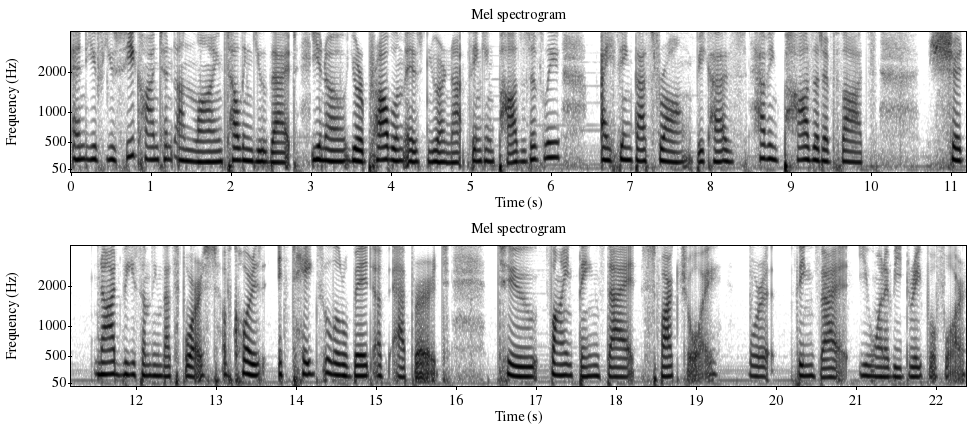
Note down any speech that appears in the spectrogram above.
And if you see content online telling you that, you know, your problem is you are not thinking positively, I think that's wrong because having positive thoughts should not be something that's forced. Of course, it takes a little bit of effort to find things that spark joy or things that you want to be grateful for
